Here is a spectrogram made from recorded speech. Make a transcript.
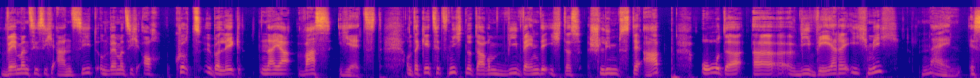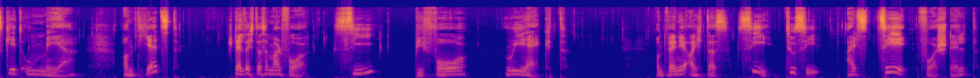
wenn man sie sich ansieht und wenn man sich auch kurz überlegt, naja, was jetzt? Und da geht es jetzt nicht nur darum, wie wende ich das Schlimmste ab oder äh, wie wehre ich mich? Nein, es geht um mehr. Und jetzt stellt euch das einmal vor. See before react. Und wenn ihr euch das see, to see, als C vorstellt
